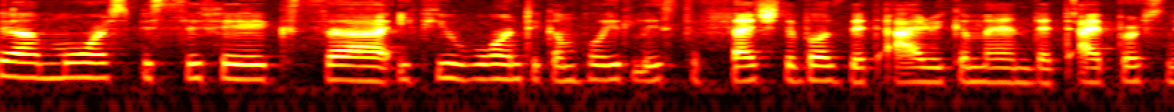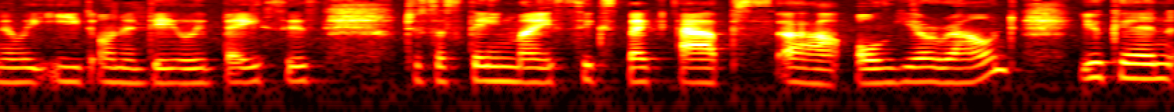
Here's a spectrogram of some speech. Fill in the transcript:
uh, more specifics, uh, if you want a complete list of vegetables that I recommend that I personally eat on a daily basis to sustain my six pack abs uh, all year round, you can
